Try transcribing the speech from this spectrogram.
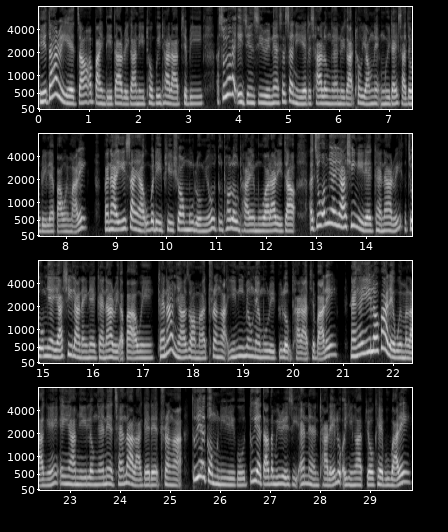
ဒေသတွေရဲ့ចောင်းအပိုင်ဒေသတွေကနေထုတ်ပေးထားတာဖြစ်ပြီးအစိုးရအေဂျင်စီတွေနဲ့ဆက်ဆက်နေတဲ့တခြားလုပ်ငန်းတွေကထုတ်ရောင်းတဲ့ငွေတိုက်စာချုပ်တွေလည်းပါဝင်ပါတယ်။ဗန္ဒာရေးဆိုင်ရာဥပဒေဖြေလျှော့မှုလိုမျိုးသူထုတ်လုပ်ထားတဲ့မူဝါဒတွေကြောင့်အကျိုးအမြတ်ရရှိနေတဲ့ကဏ္ဍတွေအကျိုးအမြတ်ရရှိလာနိုင်တဲ့ကဏ္ဍတွေအပါအဝင်ကဏ္ဍများစွာမှာထရန့်ကယင်းနှိမ့်မြုံနယ်မှုတွေပြုလုပ်ထားတာဖြစ်ပါတယ်။နိုင်ငံရေးလောကထဲဝင်မလာခင်အိမ်ယာမြေလုပ်ငန်းနဲ့ချမ်းသာလာခဲ့တဲ့ Trump ကသူ့ရဲ့ကုမ္ပဏီတွေကိုသူ့ရဲ့သားသမီးတွေစီအနံထားတယ်လို့အရင်ကပြောခဲ့ပူပါတယ်။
